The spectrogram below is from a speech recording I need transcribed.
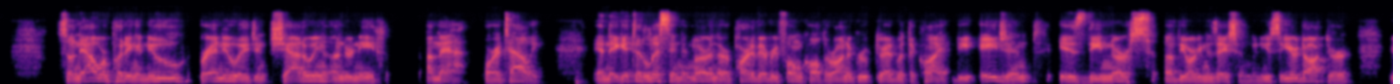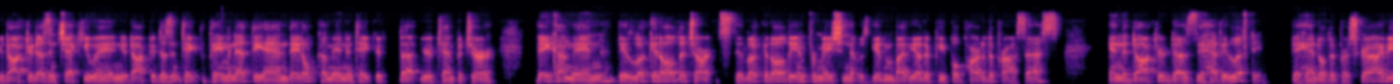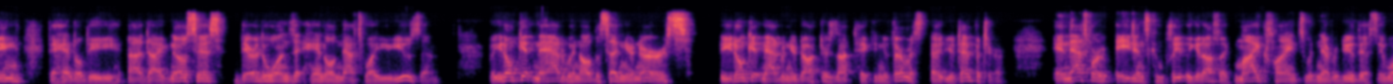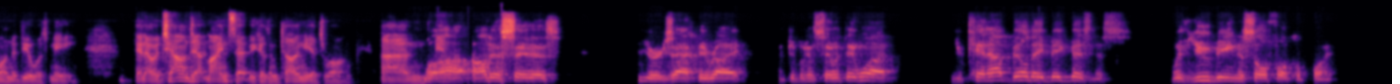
So now we're putting a new, brand new agent shadowing underneath a mat or a tally and they get to listen and learn. They're a part of every phone call. They're on a group thread with the client. The agent is the nurse of the organization. When you see your doctor, your doctor doesn't check you in. Your doctor doesn't take the payment at the end. They don't come in and take your your temperature. They come in. They look at all the charts. They look at all the information that was given by the other people part of the process, and the doctor does the heavy lifting. They handle the prescribing. They handle the uh, diagnosis. They're the ones that handle, and that's why you use them. But you don't get mad when all of a sudden your nurse you don't get mad when your doctor's not taking your thermos, uh, your temperature. And that's where agents completely get off. Like my clients would never do this. They want to deal with me. And I would challenge that mindset because I'm telling you it's wrong. Um, well, and- I'll just say this. You're exactly right. And people can say what they want. You cannot build a big business with you being the sole focal point.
